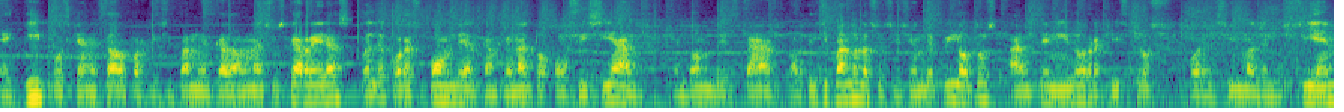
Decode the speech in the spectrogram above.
equipos que han estado participando en cada una de sus carreras, pues le corresponde al campeonato oficial en donde está participando la Asociación de Pilotos, han tenido registros por encima de los 100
